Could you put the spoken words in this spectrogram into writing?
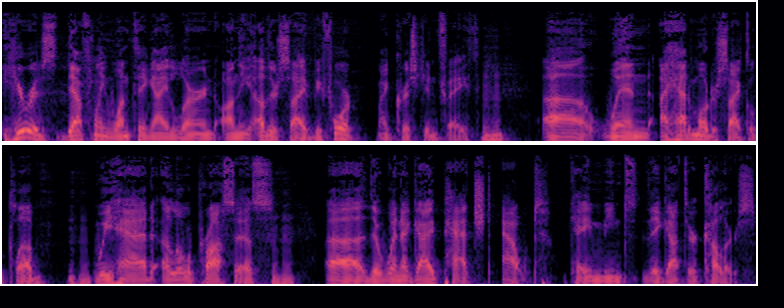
here is definitely one thing I learned on the other side before my Christian faith. Uh, when I had a motorcycle club, we had a little process uh, that when a guy patched out, okay, means they got their colors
